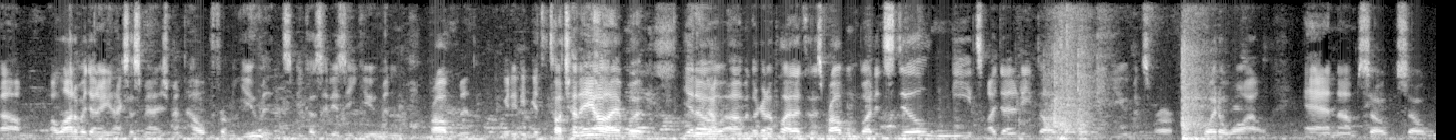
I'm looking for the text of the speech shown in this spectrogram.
um, a lot of identity and access management help from humans because it is a human problem. And we didn't even get to touch on AI, but, you know, um, and they're going to apply that to this problem but it still needs identity does need humans for quite a while, and um, so so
